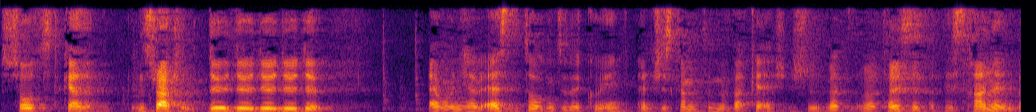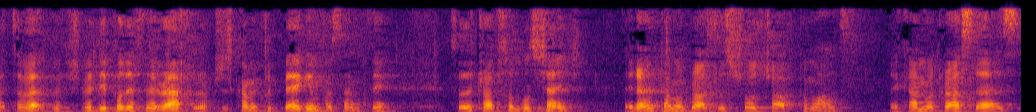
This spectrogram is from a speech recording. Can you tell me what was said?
short together instructions. Do, do, do, do, do. And when you have Esther talking to the queen, and she's coming to Mevakesh, she's coming to beg him for something, so the trop symbols change. They don't come across as short, sharp commands. They come across as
